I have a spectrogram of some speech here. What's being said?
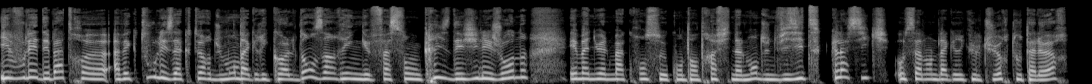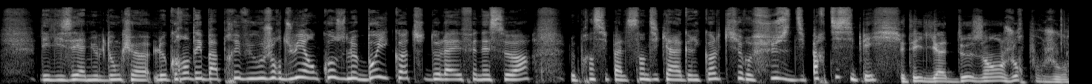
Il voulait débattre euh, avec tous les acteurs du monde agricole dans un ring façon crise des Gilets jaunes. Emmanuel Macron se contentera finalement d'une visite classique au Salon de l'Agriculture tout à l'heure. L'Élysée annule donc euh, le grand débat prévu aujourd'hui en cause le boycott de la FNSEA, le principal syndicat agricole qui refuse d'y participer. C'était il y a deux ans, jour pour jour.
